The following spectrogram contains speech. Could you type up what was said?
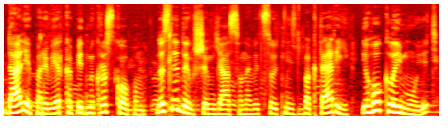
Далі перевірка під мікроскопом. Дослідивши м'ясо на відсутність бактерій, його клеймують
